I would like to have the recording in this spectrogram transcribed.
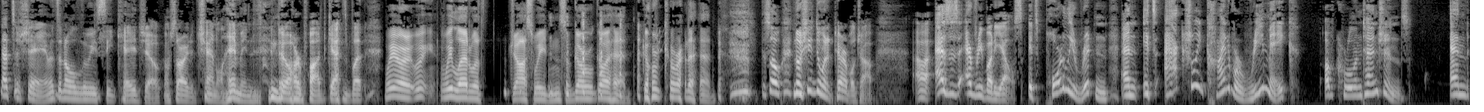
that's a shame. It's an old Louis C.K. joke. I'm sorry to channel him in, into our podcast, but We are we, we led with Joss Whedon, so go go ahead. Go go right ahead. so no, she's doing a terrible job. Uh, as is everybody else. It's poorly written, and it's actually kind of a remake of Cruel Intentions. And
